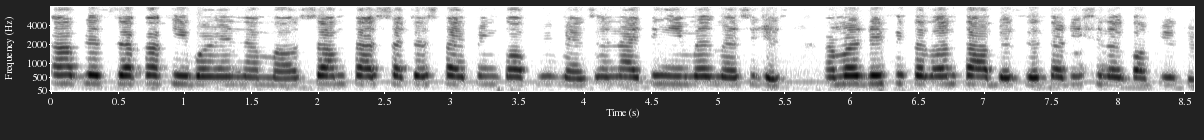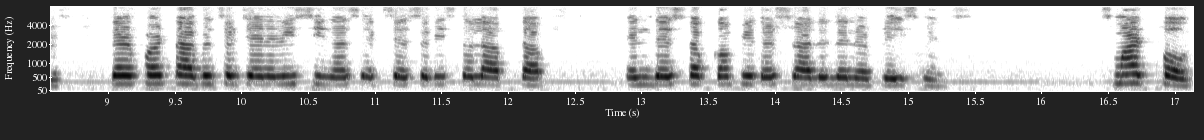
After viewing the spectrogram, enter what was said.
tablets lack a keyboard and a mouse, some tasks such as typing documents and writing email messages are more difficult on tablets than traditional computers. Therefore, tablets are generally seen as accessories to laptops and desktop computers rather than replacements. Smartphone.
